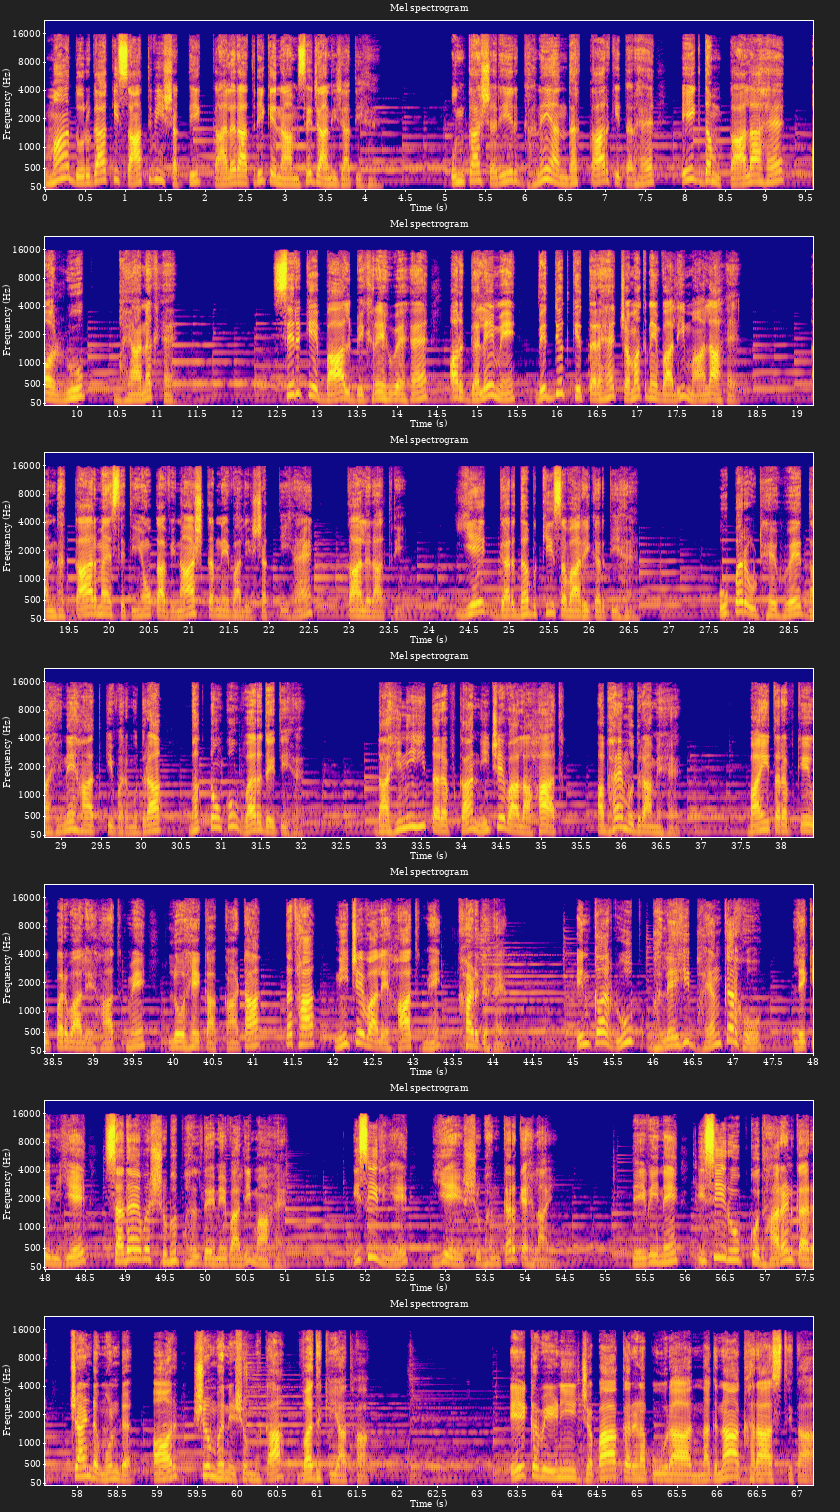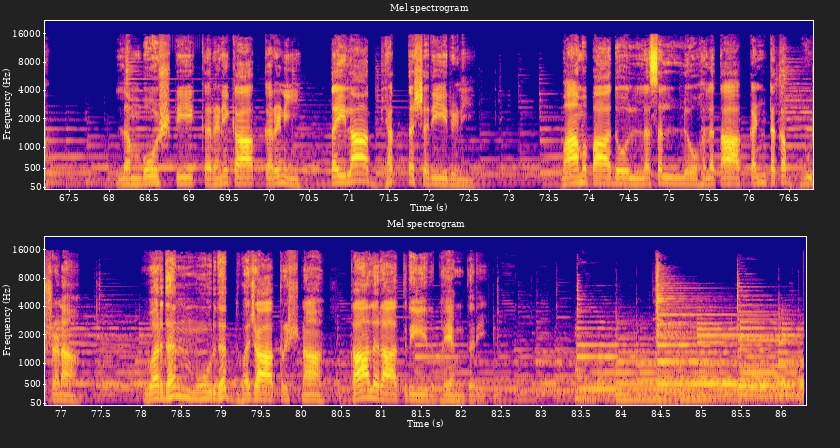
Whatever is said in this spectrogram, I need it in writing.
माँ दुर्गा की सातवीं शक्ति कालरात्रि के नाम से जानी जाती है। उनका शरीर घने अंधकार की तरह एकदम काला है और रूप भयानक है। सिर के बाल बिखरे हुए हैं और गले में विद्युत की तरह चमकने वाली माला है। अंधकार में स्थितियों का विनाश करने वाली शक्ति है कालरात्रि। ये गर्दब की सवारी करती है। ऊपर उठे हुए दाहिने हाथ की वरमुद्रा भक्तों को वर देती है। दाहिनी ही तरफ़ का नीचे वाला हाथ अभय मुद्रा में है। बाई तरफ़ के ऊपर वाले हाथ में लोहे का कांटा तथा नीचे वाले हाथ में खड़ग है। इनका रूप भले ही भयंकर हो, लेकिन ये सदैव शुभ फल देने वाली माँ है। इसीलिए ये शुभंकर कहलाई। देवी ने इसी रूप को धारण कर चंड मुंड और शुंभ निशुंभ का वध किया था। एक वेणी जपा कर्ण पूरा नग्ना खरा स्थिता। लंबोष्टि कर्णिका कर्णी तैलाभ्यक्त शरीरिणी। वामपादोल्लसल्लोहलता कंटक भूषणा। वर्धन मूर्ध ध्वजा कृष्णा कालरात्रिर्भयंकरी।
